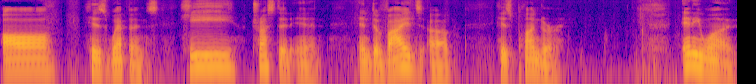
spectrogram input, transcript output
all his weapons he trusted in and divides up his plunder. Anyone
